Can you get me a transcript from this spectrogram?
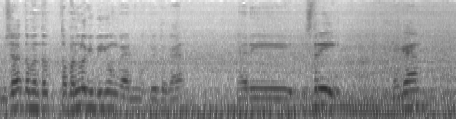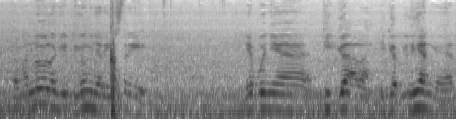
misalnya temen temen lo lagi bingung kan waktu itu kan, nyari istri, ya kan? Temen lo lagi bingung nyari istri, dia punya tiga lah, tiga pilihan kan?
